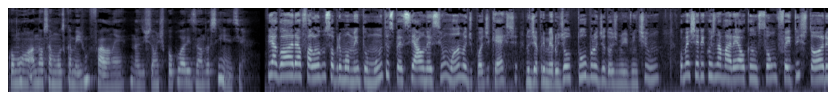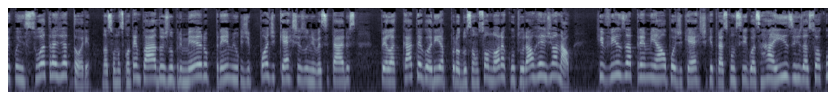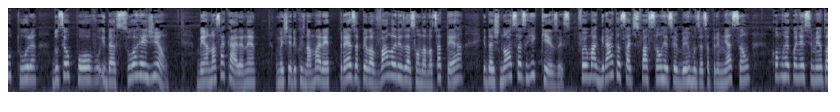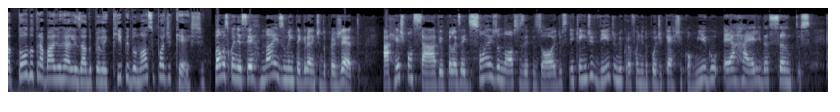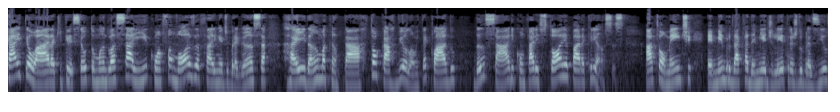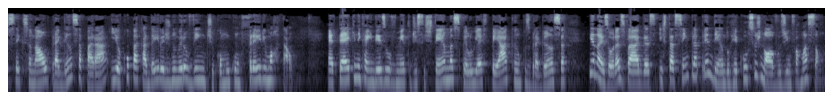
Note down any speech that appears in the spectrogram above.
Como a nossa música mesmo fala, né, nós estamos popularizando a ciência. E agora, falando sobre um momento muito especial nesse um ano de podcast, no dia 1 de outubro de 2021, o Mexericos na Maré alcançou um feito histórico em sua trajetória. Nós fomos contemplados no primeiro prêmio de podcasts universitários pela categoria Produção Sonora Cultural Regional, que visa premiar o podcast que traz consigo as raízes da sua cultura, do seu povo e da sua região. Bem a nossa cara, né? O Mexericos na Maré preza pela valorização da nossa terra e das nossas riquezas. Foi uma grata satisfação recebermos essa premiação como reconhecimento a todo o trabalho realizado pela equipe do nosso podcast. Vamos conhecer mais uma integrante do projeto? A responsável pelas edições dos nossos episódios e quem divide o microfone do podcast comigo é a Raélida Santos. Caeteuara, que cresceu tomando açaí com a famosa farinha de Bragança, Raélida ama cantar, tocar violão e teclado, dançar e contar história para crianças. Atualmente é membro da Academia de Letras do Brasil, seccional Bragança Pará, e ocupa a cadeira de número 20 como confreiro imortal. É técnica em desenvolvimento de sistemas pelo IFPA Campus Bragança e, nas horas vagas, está sempre aprendendo recursos novos de informação.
